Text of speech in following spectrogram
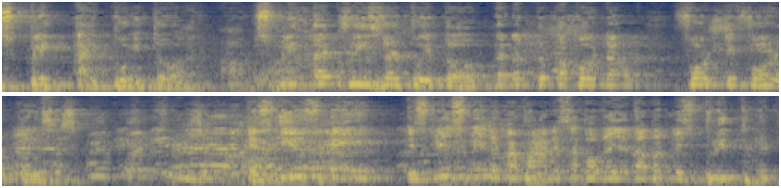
Split type po ito ah. Ah, wow. Split type freezer po ito, na nandun ka po ng 44 days. Excuse me, excuse me, nagpapares ako, kaya dapat may split type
